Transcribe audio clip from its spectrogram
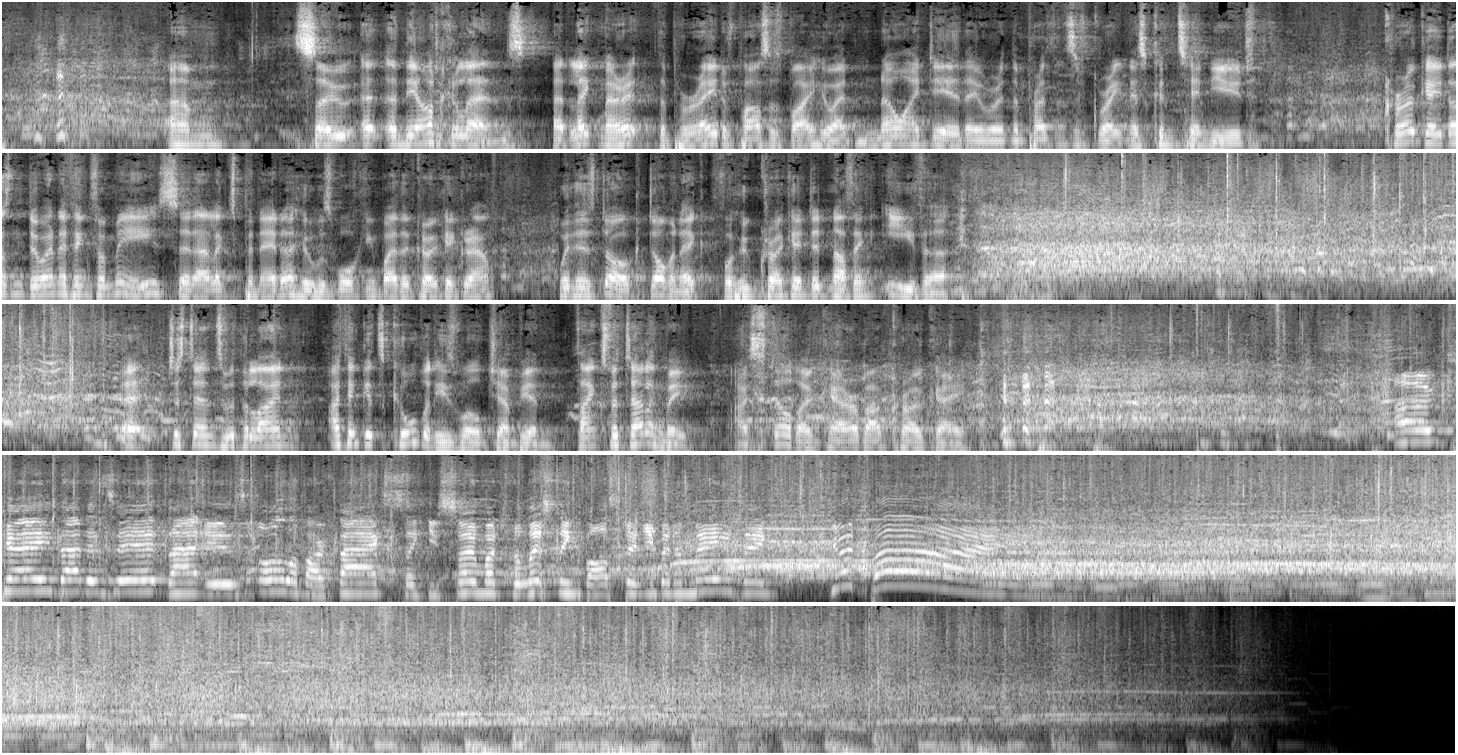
So, uh, and the article ends at Lake Merritt, the parade of passers-by who had no idea they were in the presence of greatness continued. Croquet doesn't do anything for me, said Alex Pineda, who was walking by the croquet ground, with his dog, Dominic, for whom croquet did nothing either. It just ends with the line, I think it's cool that he's world champion. Thanks for telling me. I still don't care about croquet. Okay, that is it. That is all of our facts. Thank you so much for listening, Boston. You've been amazing. Goodbye.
